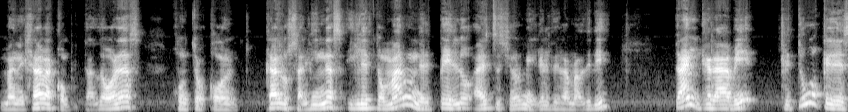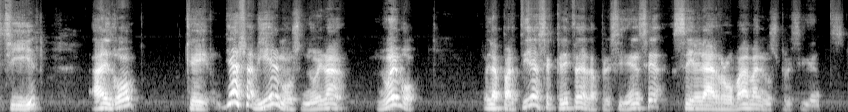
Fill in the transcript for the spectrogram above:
manejaba computadoras junto con Carlos Salinas y le tomaron el pelo a este señor Miguel de la Madrid tan grave que tuvo que decir algo que ya sabíamos, no era nuevo. La partida secreta de la presidencia se la robaban los presidentes.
